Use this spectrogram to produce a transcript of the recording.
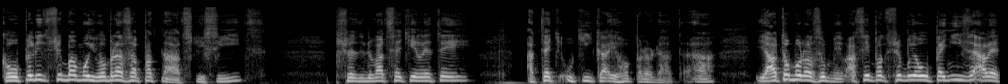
Koupili třeba můj obraz za 15 tisíc před 20 lety a teď utíkají ho prodat. A já tomu rozumím. Asi potřebují peníze, ale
